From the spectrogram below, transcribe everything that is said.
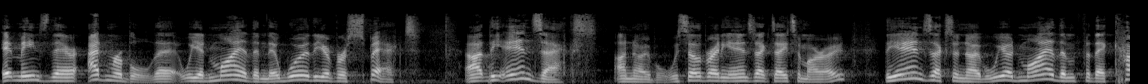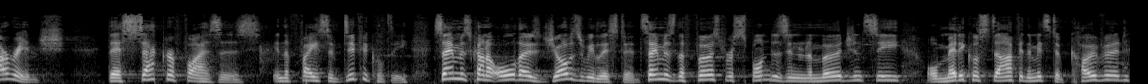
it means they're admirable, that we admire them, they're worthy of respect. Uh, the Anzacs are noble. We're celebrating Anzac Day tomorrow. The Anzacs are noble. We admire them for their courage their sacrifices in the face of difficulty. Same as kind of all those jobs we listed. Same as the first responders in an emergency or medical staff in the midst of COVID.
